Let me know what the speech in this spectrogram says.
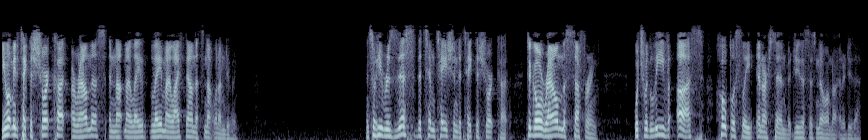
You want me to take the shortcut around this and not my lay, lay my life down? That's not what I'm doing. And so he resists the temptation to take the shortcut, to go around the suffering which would leave us hopelessly in our sin. But Jesus says, No, I'm not going to do that.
